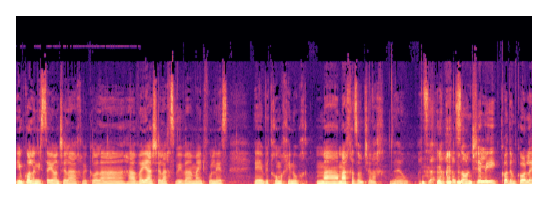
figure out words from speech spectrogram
עם כל הניסיון שלך וכל ההוויה שלך סביב המיינדפולנס, אה, בתחום החינוך. מה, מה החזון שלך? זהו, אז החזון שלי, קודם כל אה,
